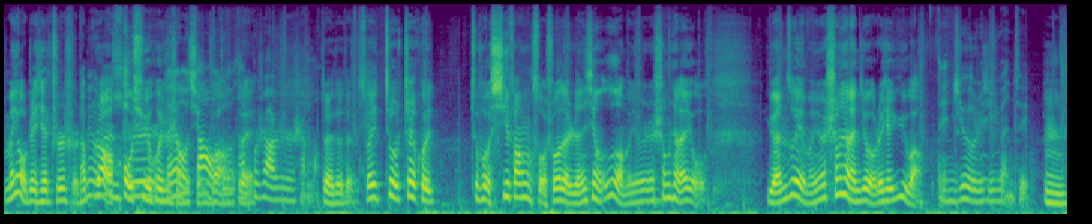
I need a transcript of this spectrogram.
没有这些知识，他不知道后续会是什么情况。对不，知道这是什么。对对对，所以就这会就会有西方所说的人性恶嘛，因为人生下来有原罪嘛，因为生下来你就有这些欲望。对你就有这些原罪。嗯，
